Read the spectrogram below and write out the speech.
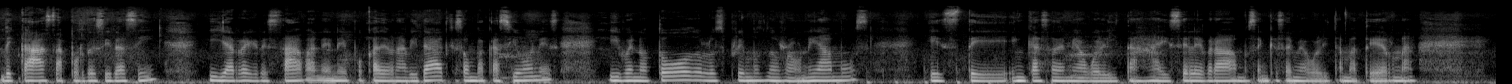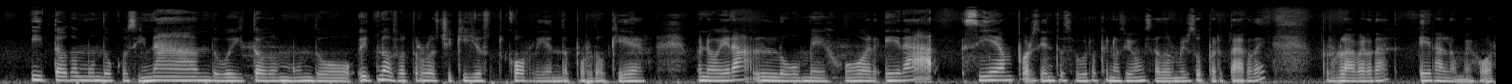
de casa, por decir así, y ya regresaban en época de Navidad, que son vacaciones, y bueno, todos los primos nos reuníamos este, en casa de mi abuelita, ahí celebrábamos en casa de mi abuelita materna y todo el mundo cocinando y todo el mundo, y nosotros los chiquillos corriendo por doquier. Bueno, era lo mejor, era 100% seguro que nos íbamos a dormir súper tarde, pero la verdad era lo mejor.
